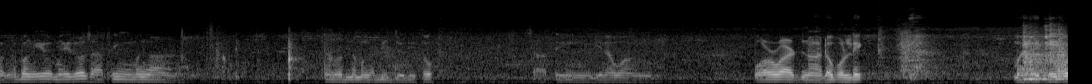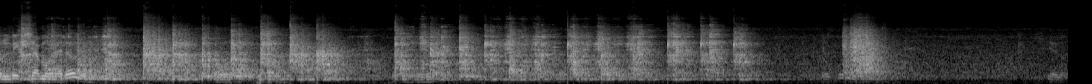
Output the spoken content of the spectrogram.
abang-abang iyo mga idol sa ating mga sunod na mga video dito sa ating ginawang forward na double deck may double deck siya mga idol So, Yan o.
